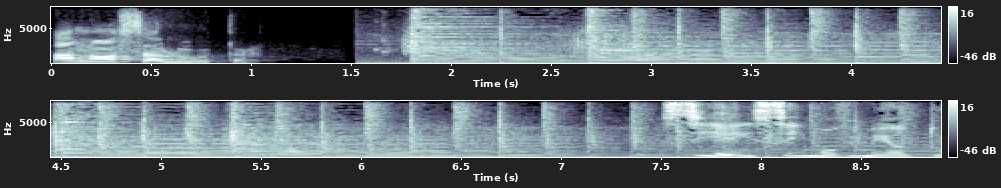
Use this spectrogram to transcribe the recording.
a nossa luta. Ciência em Movimento.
